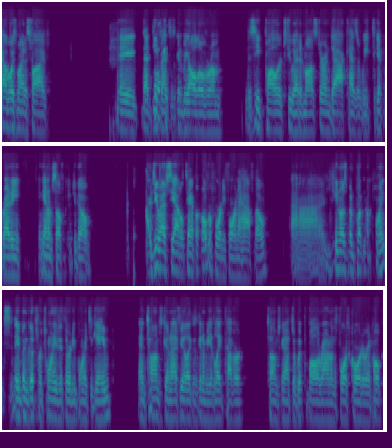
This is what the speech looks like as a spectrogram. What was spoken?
Cowboys minus five. They that defense is going to be all over them. The Zeke Pollard two-headed monster, and Dak has a week to get ready and get himself good to go. I do have Seattle Tampa over 44 and a half though. Uh, Geno's been putting up points. They've been good for 20 to 30 points a game. And Tom's gonna, I feel like, is gonna be a late cover. Tom's gonna have to whip the ball around in the fourth quarter and hope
